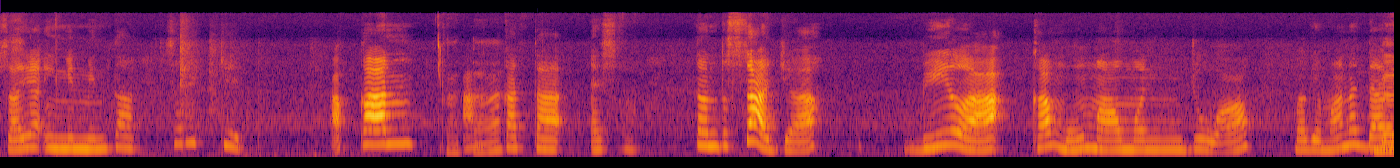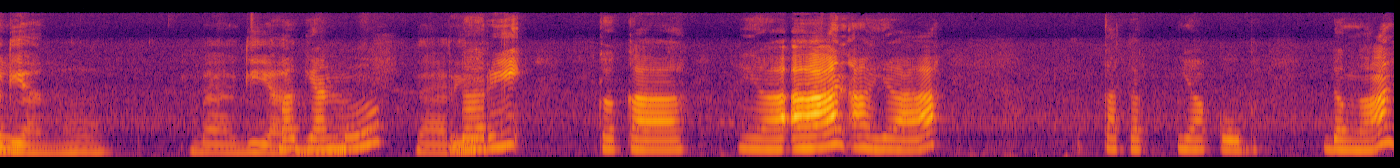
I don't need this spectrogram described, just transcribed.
Saya ingin minta sedikit. Akan Kata kata Esau. Tentu saja bila kamu mau menjual bagaimana dari bagianmu. Bagian bagianmu dari dari kekayaan ayah kata Yakub dengan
